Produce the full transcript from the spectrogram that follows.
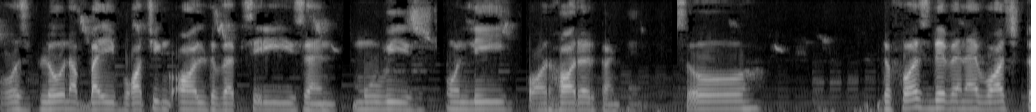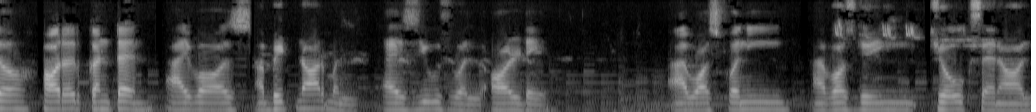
Was blown up by watching all the web series and movies only for horror content. So the first day when I watched the horror content, I was a bit normal as usual all day. I was funny, I was doing jokes and all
